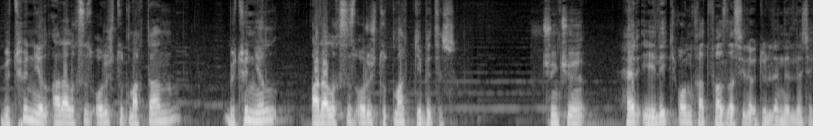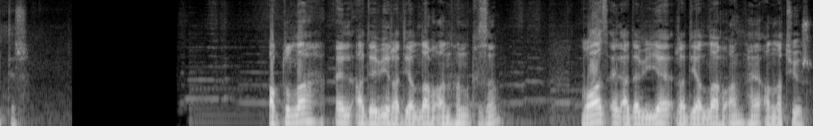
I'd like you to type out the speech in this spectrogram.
bütün yıl aralıksız oruç tutmaktan bütün yıl aralıksız oruç tutmak gibidir. Çünkü her iyilik on kat fazlasıyla ödüllendirilecektir. Abdullah el-Adevi radıyallahu anh'ın kızı Muaz el-Adeviye radıyallahu anh'e anlatıyor.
